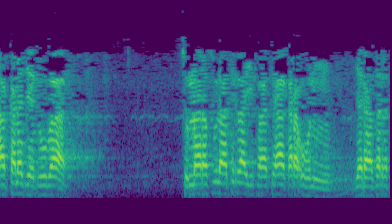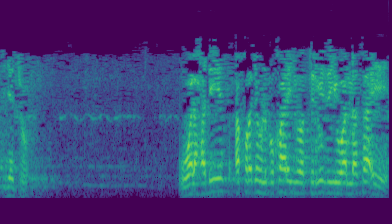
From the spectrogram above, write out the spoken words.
أكن جدوبا. سنة رسولات الراجي فاتحة قرؤوني جنازة رتججو والحديث أخرجه البخاري والترمذي والنسائي.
